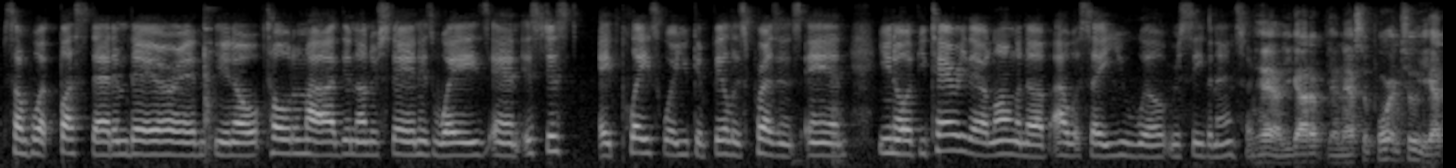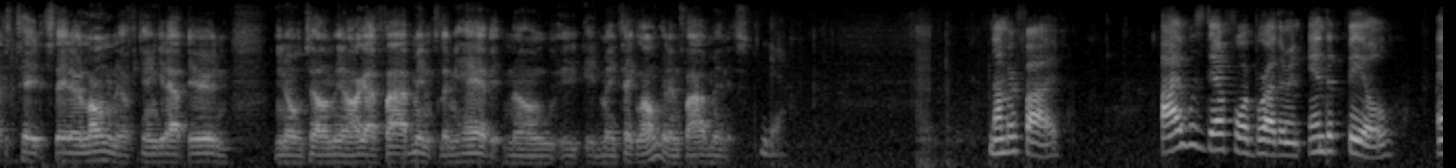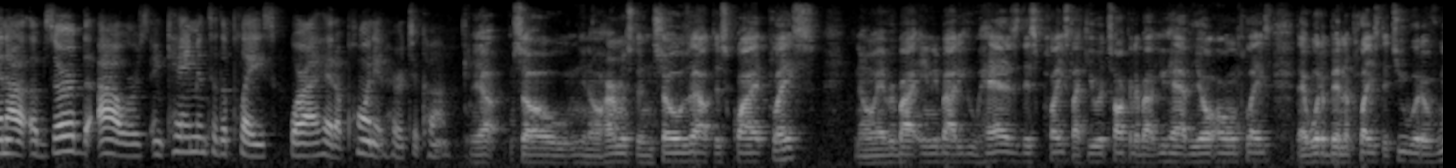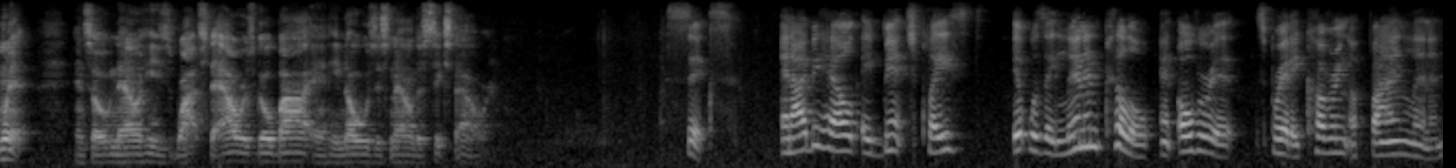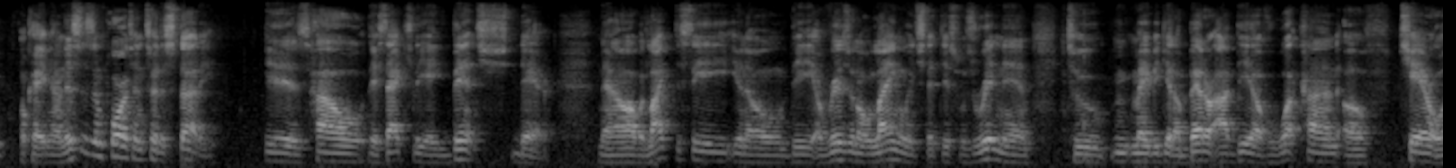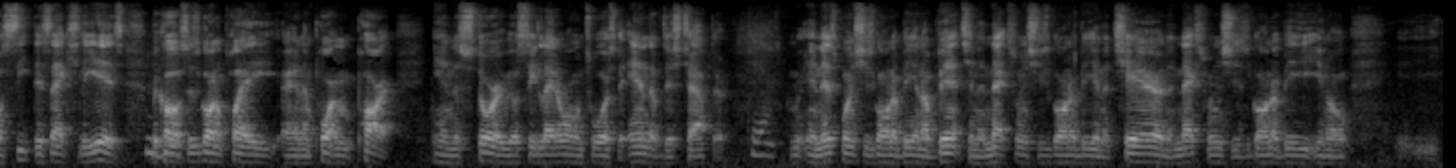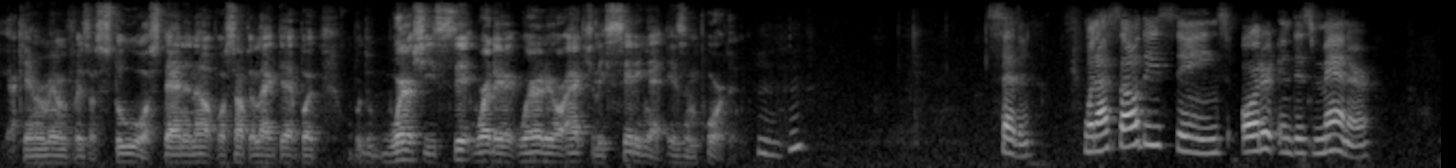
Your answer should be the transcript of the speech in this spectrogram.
somewhat fussed at Him there and, you know, told Him I didn't understand His ways. And it's just a place where you can feel His presence. And, you know, if you tarry there long enough, I would say you will receive an answer. Yeah, you got to, and that's important too. You got to stay, stay there long enough. You can't get out there and, you know, telling me, know, I got five minutes, let me have it. No, it, it may take longer than five minutes. Yeah. Number five. I was therefore, brethren, in the field, and I observed the hours, and came into the place where I had appointed her to come. Yeah. So, you know, Hermiston shows out this quiet place. You know, everybody, anybody who has this place, like you were talking about, you have your own place. That would have been a place that you would have went. And so now he's watched the hours go by, and he knows it's now the sixth hour. Six. And I beheld a bench placed, it was a linen pillow, and over it spread a covering of fine linen. Okay, now this is important to the study, is how there's actually a bench there. Now, I would like to see, you know, the original language that this was written in to maybe get a better idea of what kind of chair or seat this actually is, mm-hmm. because it's going to play an important part in the story we'll see later on towards the end of this chapter. Yeah. In this one, she's going to be in a bench, and the next one, she's going to be in a chair, and the next one, she's going to be, you know, I can't remember if it's a stool or standing up or something like that. But where she sit, where they where they are actually sitting at, is important. hmm Seven. When I saw these things ordered in this manner,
